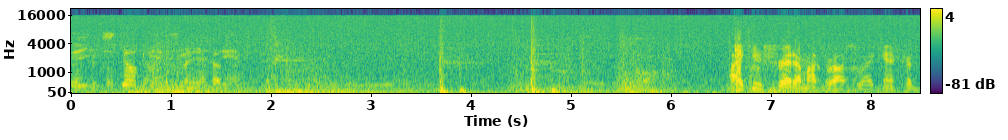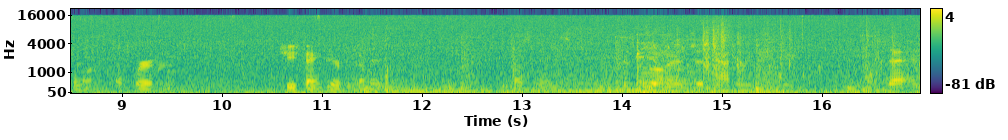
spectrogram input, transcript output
They still can't see that damn. I can shred Amaterasu, I can't shred the one. That's where she's tankier for some reason. Because Bellona is just naturally tanky. That and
